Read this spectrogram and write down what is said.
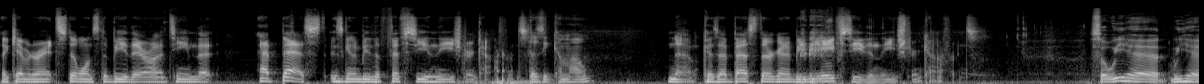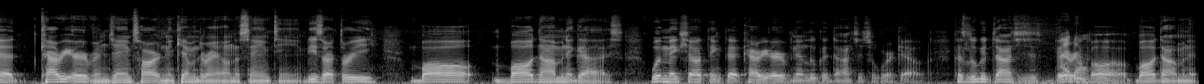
that Kevin Durant still wants to be there on a team that, at best, is going to be the fifth seed in the Eastern Conference. Does he come home? No, because at best they're going to be the eighth seed in the Eastern Conference. So we had we had Kyrie Irving, James Harden, and Kevin Durant on the same team. These are three ball ball dominant guys. What makes y'all think that Kyrie Irving and Luka Doncic will work out? Because Luka Doncic is very ball ball dominant.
